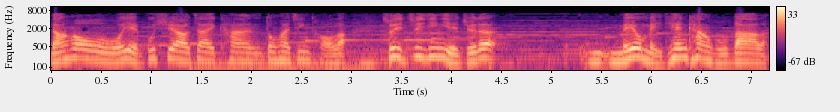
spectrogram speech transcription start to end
然后我也不需要再看动画镜头了，所以最近也觉得没有每天看胡巴了，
